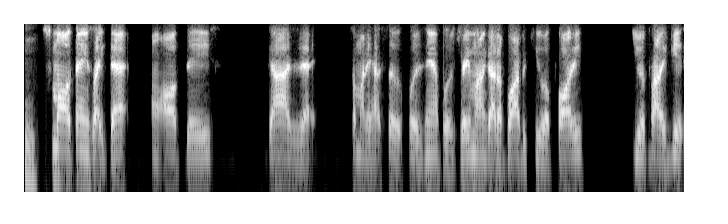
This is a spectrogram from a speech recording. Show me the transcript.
Hmm. Small things like that on off days. Guys that somebody has so for example, if Draymond got a barbecue or party, you'll probably get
